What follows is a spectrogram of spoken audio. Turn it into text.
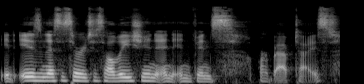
It is necessary to salvation, and infants are baptized.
